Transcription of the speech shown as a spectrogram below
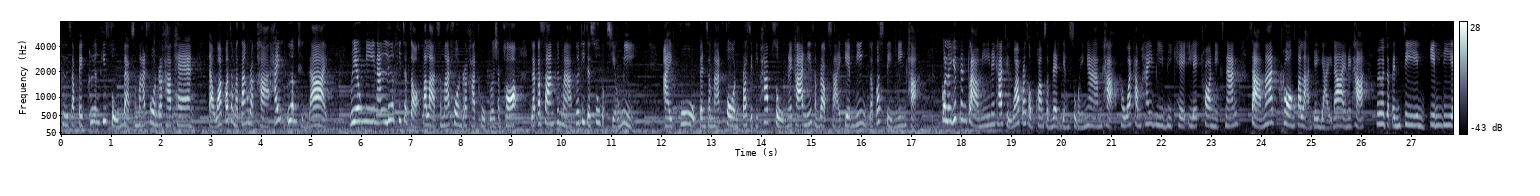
คือสเปคเครื่องที่สูงแบบสมาร์ทโฟนราคาแพง แต่ว่าก็จะมาตั้งราคาให้เอื้อมถึงได้ Realme นั้นเลือกที่จะเจาะตลาดสมาร์ทโฟนราคาถูกโดยเฉพาะ แล้วก็สร้างขึ้นมาเพื่อที่จะสู้กับเ i ียวมี่ไอคูเป็นสมาร์ทโฟนประสิทธิภาพสูงนะคะ อันนี้สำหรับสาย gaming แล้วก็สตรีมมิ่งค่ะ กลยุทธ์ดังกล่าวนี้นะคะถือว่าประสบความสำเร็จอย่างสวยงามค่ะ เพราะว่าทำให้ BBK Electronics นั้นสามารถครองตลาดใหญ่ ๆ ได้นะคะ ไม่ว่าจะเป็นจีน อินเดีย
